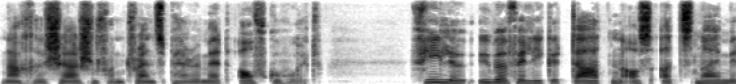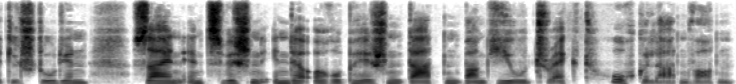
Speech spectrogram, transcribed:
nach Recherchen von Transperimed aufgeholt. Viele überfällige Daten aus Arzneimittelstudien seien inzwischen in der europäischen Datenbank UTRACT hochgeladen worden.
